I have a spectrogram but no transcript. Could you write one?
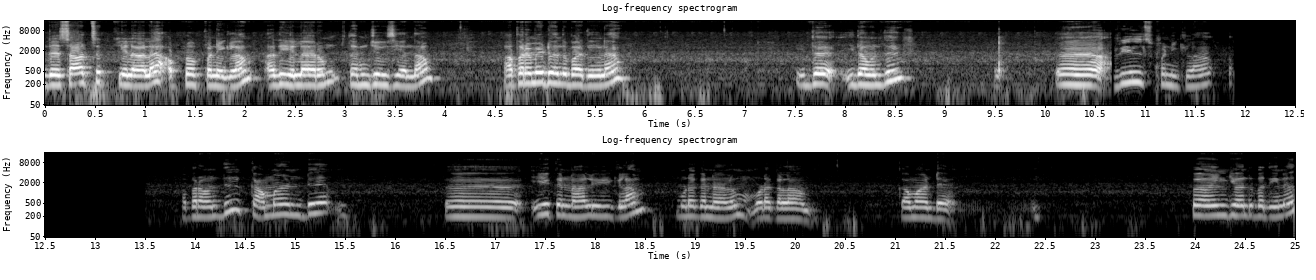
இந்த ஷார்ட்ஸுக்கு கீழால் அப்லோட் பண்ணிக்கலாம். அது எல்லோரும் தெரிஞ்ச விஷயந்தான் அப்புறமேட்டு வந்து பார்த்தீங்கன்னா இதை இதை வந்து ரீல்ஸ் பண்ணிக்கலாம். அப்புறம் வந்து கமாண்டு இயக்கனாலும் இயக்கலாம் முடக்கனாலும் முடக்கலாம். கமாண்டு இப்போ இங்கே வந்து பார்த்தீங்கன்னா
